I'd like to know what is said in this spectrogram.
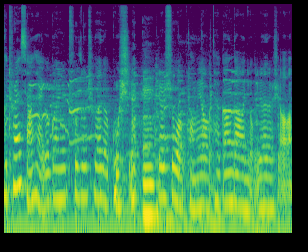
我突然想起来一个关于出租车的故事，嗯，就是我朋友他刚到纽约的时候，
